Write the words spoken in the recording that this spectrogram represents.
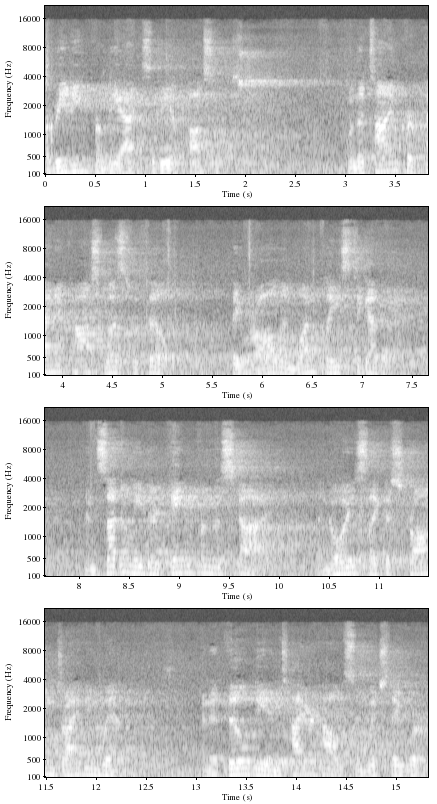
A reading from the Acts of the Apostles. When the time for Pentecost was fulfilled, they were all in one place together. And suddenly there came from the sky a noise like a strong driving wind, and it filled the entire house in which they were.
